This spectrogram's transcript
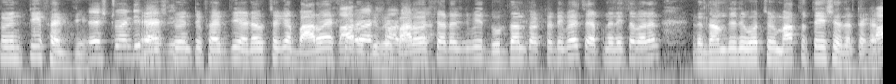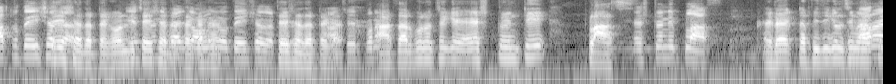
twenty five G S twenty five G এটা হচ্ছে গিয়ে বারো একশো আঠাশ জিবি বারো একশো আঠাশ জিবি দুর্দান্ত একটা ডিভাইস। আপনি নিতে পারেন। এটা দাম যদি হচ্ছে মাত্র তেইশ হাজার টাকা। মাত্র তেইশ হাজার। টাকা অনলি তেইশ হাজার টাকা হ্যাঁ। তেইশ হাজার টাকা। আচ্ছা, আর তারপর হচ্ছে গিয়ে এস টোয়েন্টি প্লাস S20 প্লাস এটা একটা ফিজিক্যাল সিম আর একটা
